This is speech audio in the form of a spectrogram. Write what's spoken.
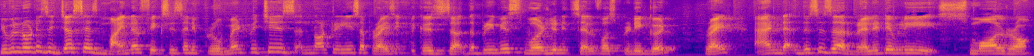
you will notice it just says minor fixes and improvement which is not really surprising because uh, the previous version itself was pretty good, right? And this is a relatively small ROM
